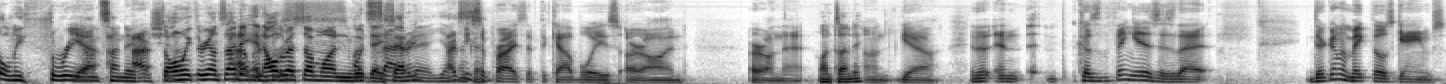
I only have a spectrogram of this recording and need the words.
only three Yeah, on Sunday I- this so only three on Sunday, and all the rest of them on what on day? Saturday, yes. I'd be surprised if the Cowboys are on are on that On Sunday? Uh, on yeah, and and uh, because the thing is, is that they're going to make those games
